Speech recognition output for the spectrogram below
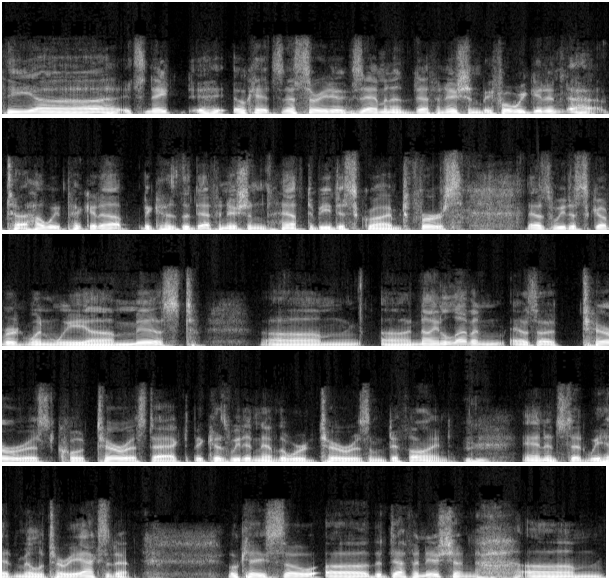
The uh, it's nat- uh, okay. It's necessary to examine the definition before we get into uh, how we pick it up because the definitions have to be described first, as we discovered when we uh, missed um, uh, 9/11 as a terrorist quote terrorist act because we didn't have the word terrorism defined, mm-hmm. and instead we had military accident. Okay, so uh, the definition um,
